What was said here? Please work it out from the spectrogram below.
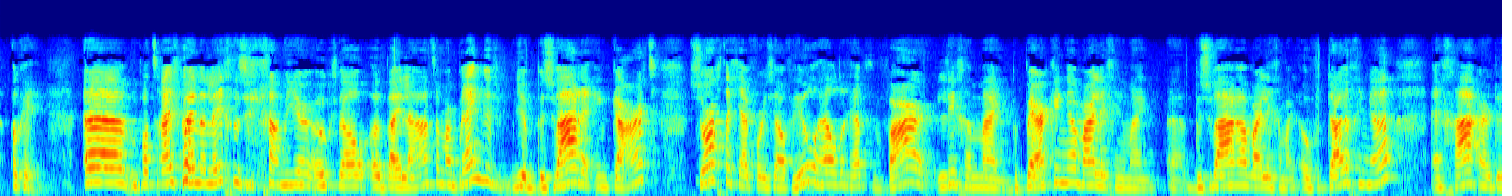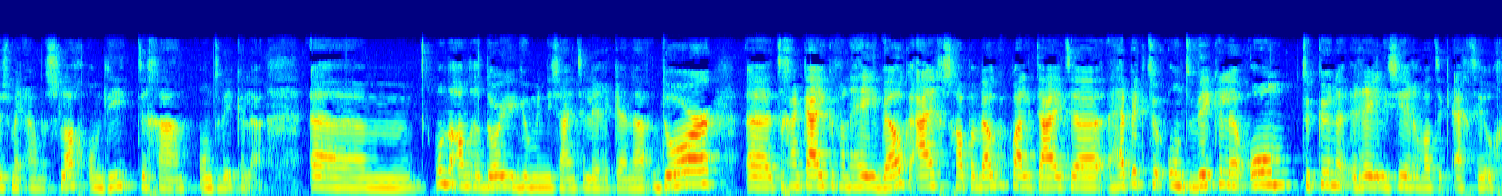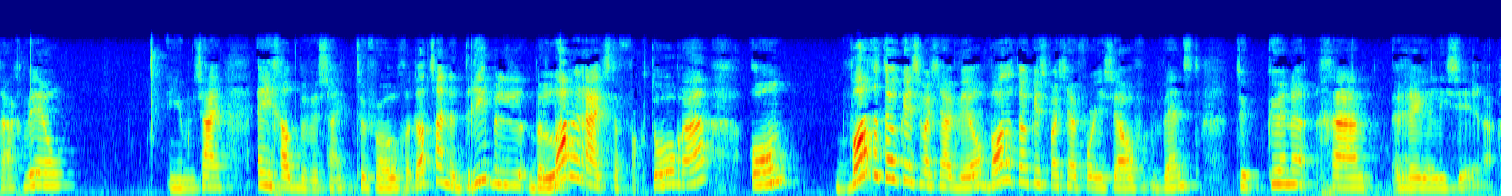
Oké, okay. Uh, eh, batterij is bijna leeg, dus ik ga hem hier ook wel uh, bij laten. Maar breng dus je bezwaren in kaart. Zorg dat jij voor jezelf heel helder hebt. Waar liggen mijn beperkingen? Waar liggen mijn uh, bezwaren? Waar liggen mijn overtuigingen? En ga er dus mee aan de slag om die te gaan ontwikkelen. Um, onder andere door je human design te leren kennen. Door uh, te gaan kijken van hey, welke eigenschappen, welke kwaliteiten heb ik te ontwikkelen om te kunnen realiseren wat ik echt heel graag wil. In human design. En je geldbewustzijn te verhogen. Dat zijn de drie belangrijkste factoren om wat het ook is wat jij wil, wat het ook is wat jij voor jezelf wenst, te kunnen gaan realiseren.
